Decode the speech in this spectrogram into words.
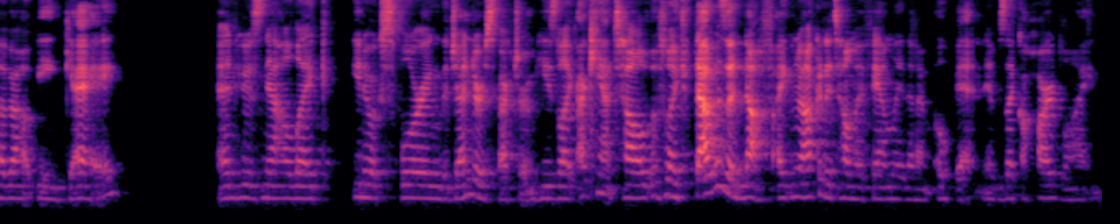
about being gay and who's now like you know, exploring the gender spectrum. He's like, I can't tell. Like, that was enough. I'm not going to tell my family that I'm open. It was like a hard line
